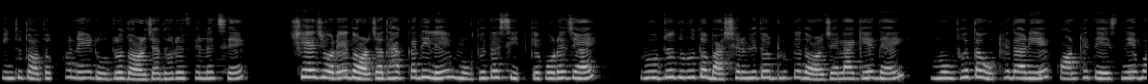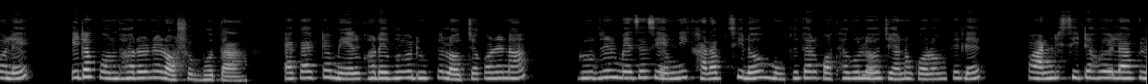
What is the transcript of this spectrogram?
কিন্তু ততক্ষণে রুদ্র দরজা ধরে ফেলেছে। সে জোরে দরজা ধাক্কা দিলে মুগ্ধতা ছিটকে পড়ে যায়। রুদ্র দ্রুত বাসের ভেতর ঢুকে দরজা লাগিয়ে দেয়। মুগ্ধতা উঠে দাঁড়িয়ে কণ্ঠে তেজ নিয়ে বলে, এটা কোন ধরনের অসভ্যতা? একা একটা মেয়ের ঘরে এভাবে ঢুকতে লজ্জা করে না? রুদ্রের মেজাজ এমনি খারাপ ছিল, মুগ্ধতার কথাগুলো যেন গরম তেলে পানির সিটা হয়ে লাগল।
